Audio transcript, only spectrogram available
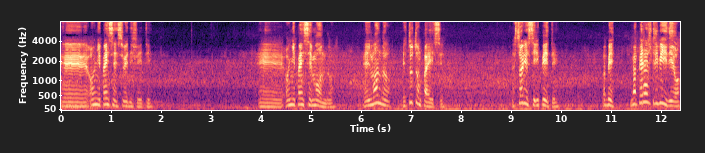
eh, ogni paese ha i suoi difetti. Eh, ogni paese è mondo. E il mondo è tutto un paese. La storia si ripete. Vabbè ma per altri video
